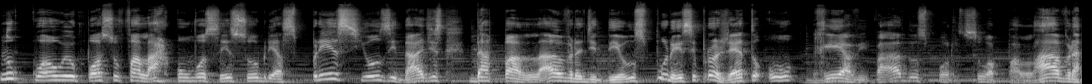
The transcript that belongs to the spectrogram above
no qual eu posso falar com você sobre as preciosidades da palavra de Deus por esse projeto, o Reavivados por Sua Palavra,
